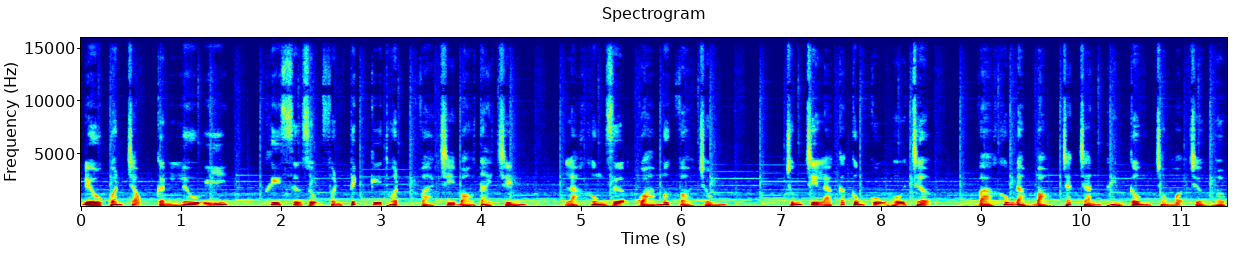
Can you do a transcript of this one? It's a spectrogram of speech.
Điều quan trọng cần lưu ý khi sử dụng phân tích kỹ thuật và chỉ báo tài chính là không dựa quá mức vào chúng. Chúng chỉ là các công cụ hỗ trợ và không đảm bảo chắc chắn thành công trong mọi trường hợp.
